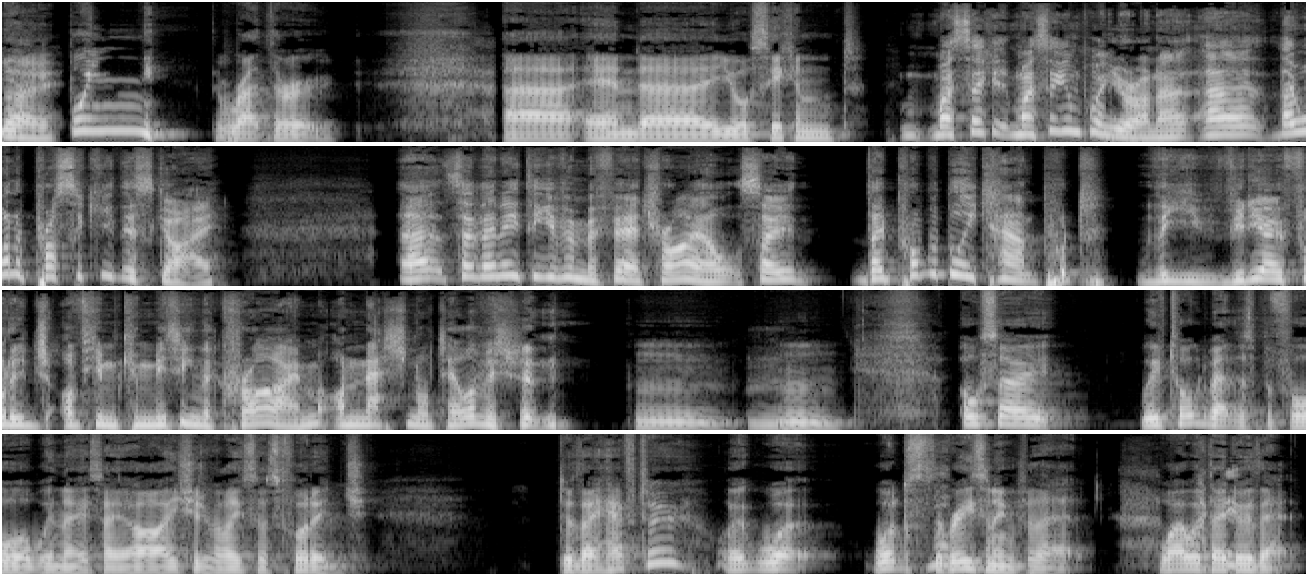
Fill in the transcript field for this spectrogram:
No. Boing, right through. Uh, and uh, your second my second my second point, Your Honour, uh, they want to prosecute this guy, uh, so they need to give him a fair trial. So they probably can't put the video footage of him committing the crime on national television. Mm, mm. Also, we've talked about this before when they say, "Oh, you should release this footage." Do they have to? Like, what? What's the reasoning for that? Why would they do that?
